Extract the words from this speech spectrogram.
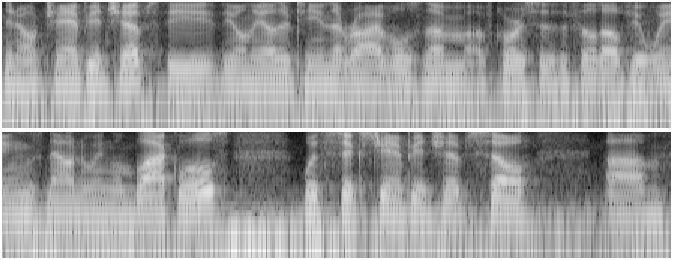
you know, championships. The the only other team that rivals them, of course, is the Philadelphia Wings, now New England Black Wolves, with six championships. So. Um,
